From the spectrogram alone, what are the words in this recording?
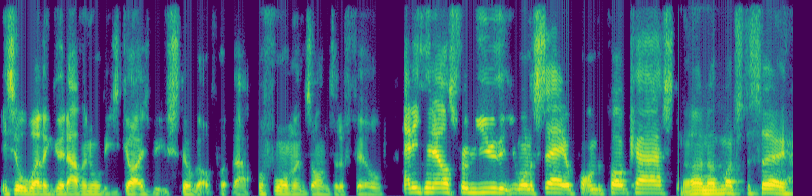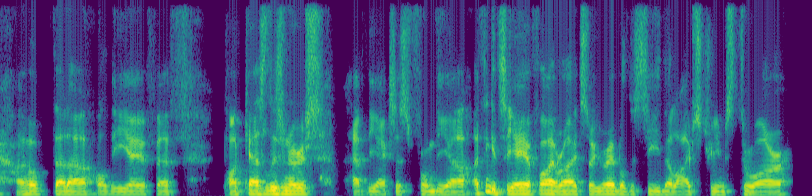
it's all well and good having all these guys, but you've still got to put that performance onto the field. Anything else from you that you want to say or put on the podcast? No, not much to say. I hope that uh, all the AFF podcast listeners have the access from the uh, I think it's the AFI, right? So you're able to see the live streams through our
